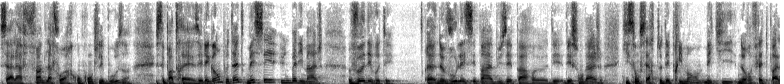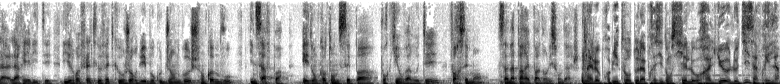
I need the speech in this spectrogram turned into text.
c'est à la fin de la foire qu'on compte les bouses. C'est pas très élégant, peut-être, mais c'est une belle image. Venez voter. Euh, ne vous laissez pas abuser par euh, des, des, sondages qui sont certes déprimants, mais qui ne reflètent pas la, la réalité. Ils reflètent le fait qu'aujourd'hui, beaucoup de gens de gauche sont comme vous, ils ne savent pas. Et donc, quand on ne sait pas pour qui on va voter, forcément, ça n'apparaît pas dans les sondages. Le premier tour de la présidentielle aura lieu le 10 avril.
